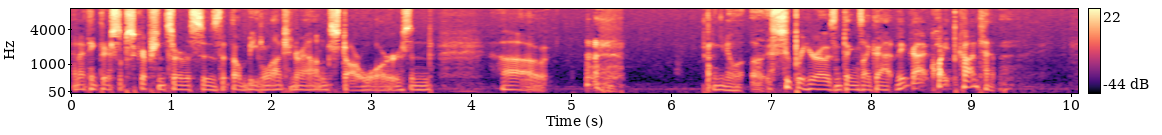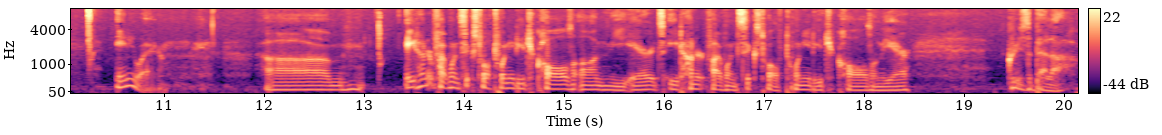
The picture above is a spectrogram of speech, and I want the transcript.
And I think their subscription services that they'll be launching around Star Wars and, uh, you know, uh, superheroes and things like that. They've got quite the content. Anyway, um, 800 516 1220 to get your calls on the air. It's 800 516 1220 to get your calls on the air. Grizabella.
